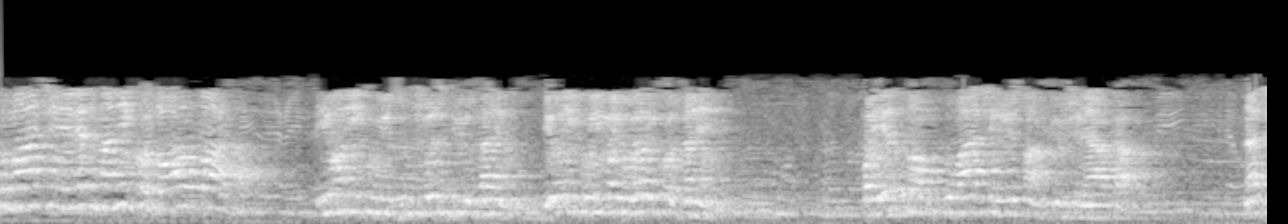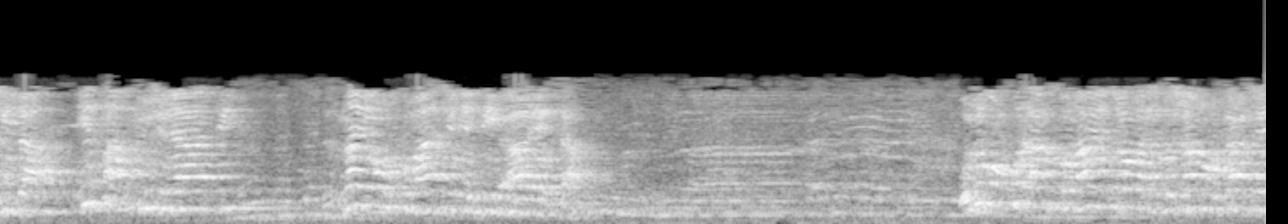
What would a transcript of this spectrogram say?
tumačenje ne zna niko do Allah i oni koji su čvrsti u znanju i oni koji imaju veliko znanje. Po jednom tumačenju islamskih učenjaka. Znači da islamski učenjaci znaju tumačenje tih ajeta. U drugom kuranskom ajetu ova Želešanu kaže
